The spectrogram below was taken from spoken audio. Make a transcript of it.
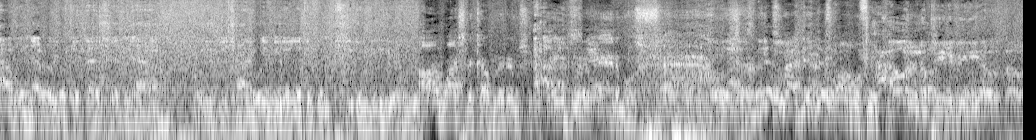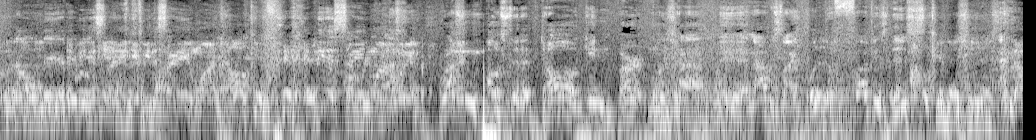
I would never look at that shit now. Niggas be trying to get me to look at them PETA videos. I watched a couple of them shit. They do them animals. That's my, that's feel I ordered no pity videos It be the same. One. Okay. It be the same one. Ruffin posted a dog getting burnt one time, nigga, and I was like, what the fuck is this? Okay, that shit, yes. no,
